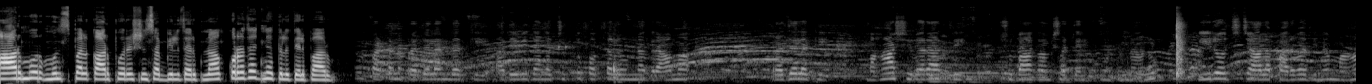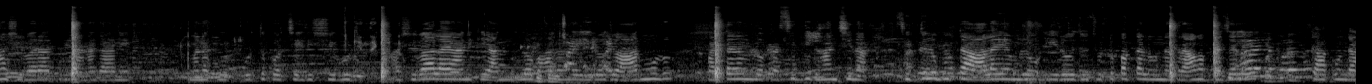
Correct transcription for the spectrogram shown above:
ఆర్మూర్ మున్సిపల్ కార్పొరేషన్ సభ్యుల తరపున కృతజ్ఞతలు తెలిపారు. పట్టణ ప్రజలందరికీ అదేవిధంగా చుట్టుపక్కల ఉన్న గ్రామ ప్రజలకి మహాశివరాత్రి శుభాకాంక్షలు తెలుపుకుంటున్నాను. ఈరోజు చాలా పర్వదినం. మహాశివరాత్రి అనగానే మనకు గుర్తుకొచ్చేది శివుడు. ఆ శివాలయానికి అందులో భాగంగా ఈరోజు ఆర్మూరు పట్టణంలో ప్రసిద్ధిగాంచిన సిద్ధులుగుట్ట ఆలయంలో ఈరోజు చుట్టుపక్కల ఉన్న గ్రామ ప్రజలే కాకుండా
